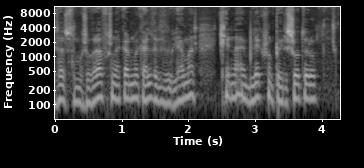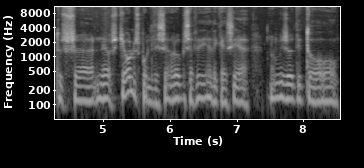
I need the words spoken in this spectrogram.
εσάς τους δημοσιογράφους να κάνουμε καλύτερη τη δουλειά μας και να εμπλέξουμε περισσότερο τους νέους και όλους τους πολίτες της Ευρώπης σε αυτή τη διαδικασία. Νομίζω ότι το,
